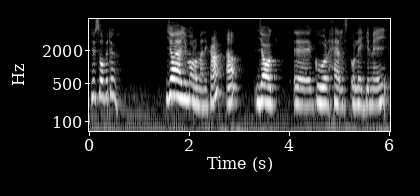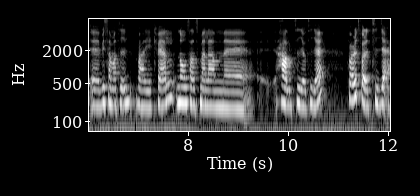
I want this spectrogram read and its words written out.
Hur sover du? Jag är ju morgonmänniska. Ja. Jag eh, går helst och lägger mig eh, vid samma tid varje kväll. Någonstans mellan eh, halv tio och tio. Förut var det tio.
